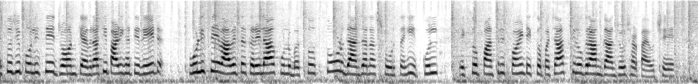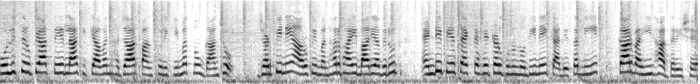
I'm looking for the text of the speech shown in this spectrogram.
એસઓજી પોલીસે ડ્રોન કેમેરાથી પાડી હતી રેડ. પોલીસે વાવેતર કરેલા કુલ બસો સોળ ગાંજાના છોડ સહિત કુલ એકસો પાંત્રીસ પોઈન્ટ એકસો પચાસ કિલોગ્રામ ગાંજો ઝડપાયો છે. પોલીસે રૂપિયા તેર લાખ એકાવન હજાર પાંચસોની કિંમતનો ગાંજો ઝડપીને આરોપી મનહરભાઈ બારિયા વિરુદ્ધ એનડીપીએસ એક્ટ હેઠળ ગુનો નોંધીને કાયદેસરની કાર્યવાહી હાથ ધરી છે.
